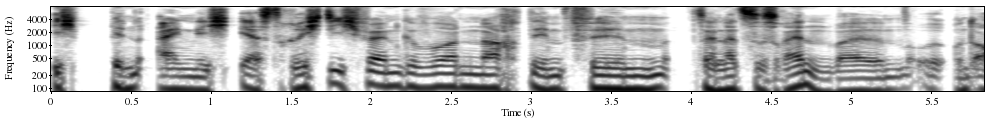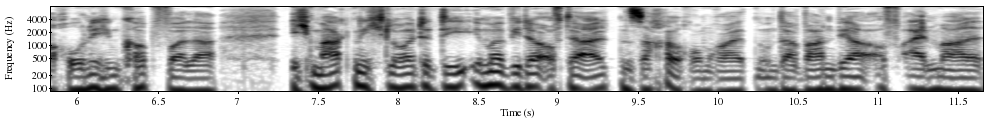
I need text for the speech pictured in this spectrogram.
ich bin eigentlich erst richtig Fan geworden nach dem Film Sein letztes Rennen, weil, und auch Honig im Kopf, weil er, ich mag nicht Leute, die immer wieder auf der alten Sache rumreiten. Und da waren wir auf einmal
